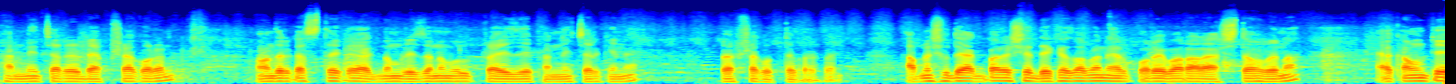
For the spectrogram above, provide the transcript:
ফার্নিচারের ব্যবসা করেন, আমাদের কাছ থেকে একদম রিজনেবল প্রাইসে ফার্নিচার কিনে ব্যবসা করতে পারবেন। আপনি শুধু একবার এসে দেখে যাবেন, এরপর এবার আর আসতে হবে না। অ্যাকাউন্টে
